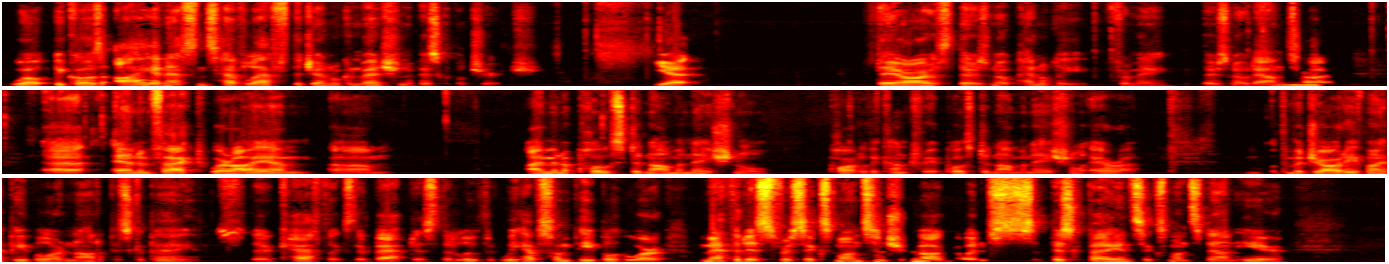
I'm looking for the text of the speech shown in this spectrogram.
Well, because I, in essence, have left the General Convention Episcopal Church. Yet there are there's no penalty for me. There's no downside. Mm-hmm. Uh, and in fact, where I am, um, I'm in a post denominational part of the country, a post denominational era. The majority of my people are not Episcopalians. They're Catholics, they're Baptists, they're Lutheran. We have some people who are Methodists for six months in Chicago and Episcopalian six months down here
